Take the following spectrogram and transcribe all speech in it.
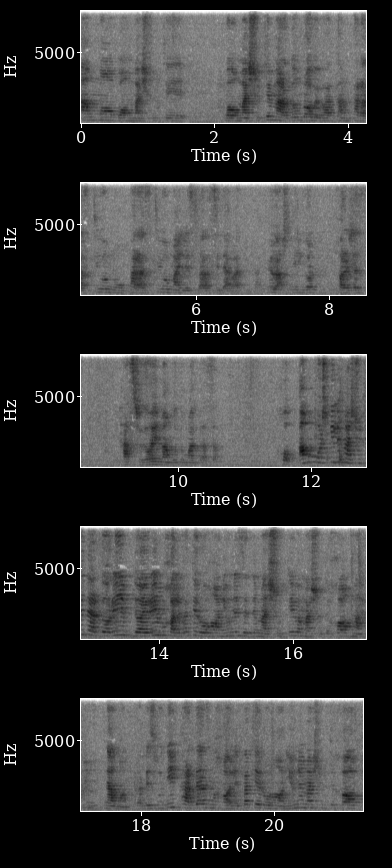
اما با مشروطه با مشروطه مردم را به وطن پرستی و نو پرستی و مجلس پرستی دعوت می‌کنه ببخشید اینگار خارج از حس شده های من بود اومد خب اما مشکل مشروطه در دایره, دایره مخالفت روحانیون ضد مشروطه و مشروطه خواه محدود نماند و به زودی پرده از مخالفت روحانیون مشروطه خواه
